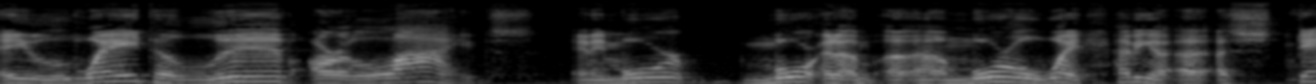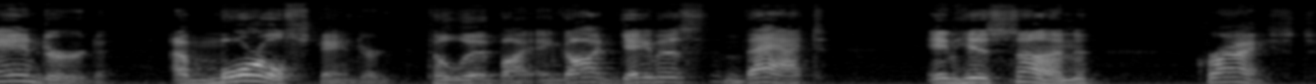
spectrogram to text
a way to live our lives in a more more a, a, moral way, having a, a standard, a moral standard to live by. And God gave us that in His Son, Christ.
